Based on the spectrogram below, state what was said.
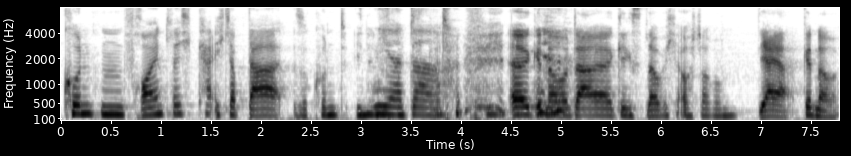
Kundenfreundlichkeit. Ich glaube, da, so KundInnenfreundlichkeit. Ja, da. äh, genau, da ging es, glaube ich, auch darum. Ja, ja, genau.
